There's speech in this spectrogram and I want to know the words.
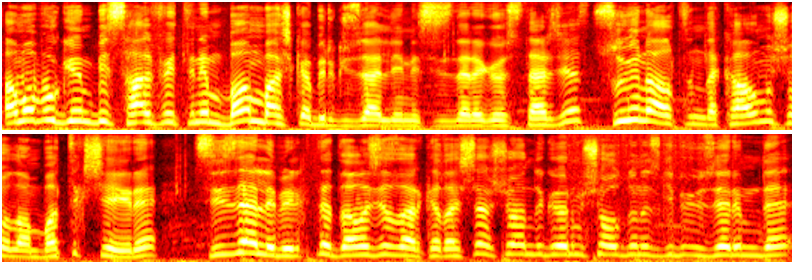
Ama bugün biz Halfeti'nin bambaşka bir güzelliğini sizlere göstereceğiz. Suyun altında kalmış olan batık şehire sizlerle birlikte dalacağız arkadaşlar. Şu anda görmüş olduğunuz gibi üzerimde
